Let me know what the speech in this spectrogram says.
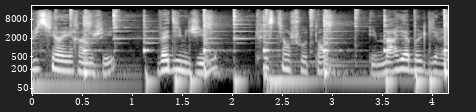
Lucien Éringer, Vadim Gilles, Christian Chotan et Maria Boldireva.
